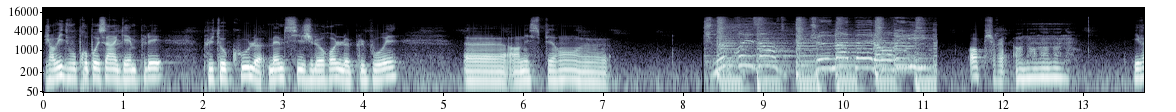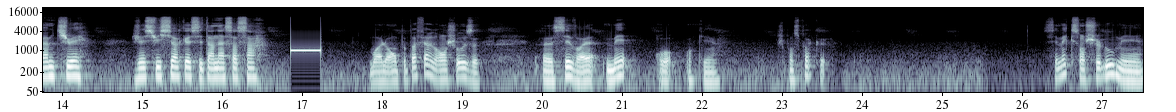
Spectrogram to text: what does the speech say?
j'ai envie de vous proposer un gameplay plutôt cool, même si j'ai le rôle le plus pourré. Euh, en espérant... Euh, je me présente, je m'appelle Henri. Oh purée, oh non, non, non, non. Il va me tuer. Je suis sûr que c'est un assassin. Bon alors on peut pas faire grand chose. Euh, c'est vrai, mais... Oh, ok. Je pense pas que... Ces mecs sont chelous, mais...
